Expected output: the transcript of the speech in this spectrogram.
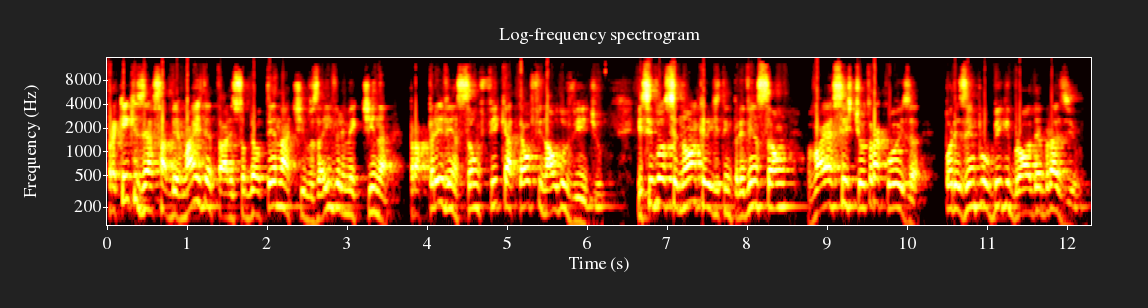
Para quem quiser saber mais detalhes sobre alternativas à ivermectina para prevenção, fique até o final do vídeo. E se você não acredita em prevenção, vai assistir outra coisa, por exemplo, o Big Brother Brasil.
